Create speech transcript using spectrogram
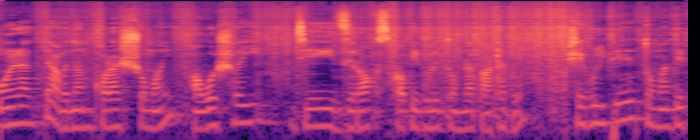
মনে রাখবে আবেদন করার সময় অবশ্যই যেই জেরক্স কপিগুলি তোমরা পাঠাবে, সেগুলিতে তোমাদের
